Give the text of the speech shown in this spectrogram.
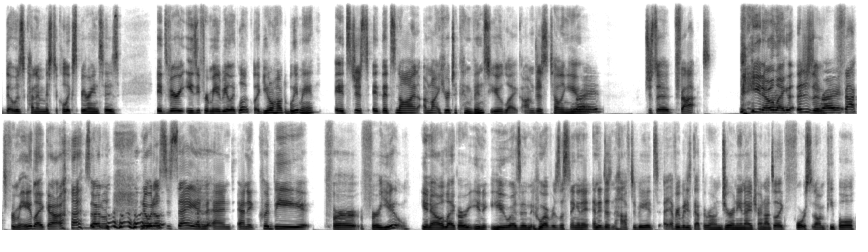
those kind of mystical experiences it's very easy for me to be like look like you don't have to believe me. It's just it, it's not i'm not here to convince you. Like i'm just telling you right. just a fact. You know right. like that's just a right. fact for me. Like uh so i don't know what else to say. And and and it could be for for you you know like or you you as in whoever's listening and it and it doesn't have to be it's everybody's got their own journey and i try not to like force it on people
